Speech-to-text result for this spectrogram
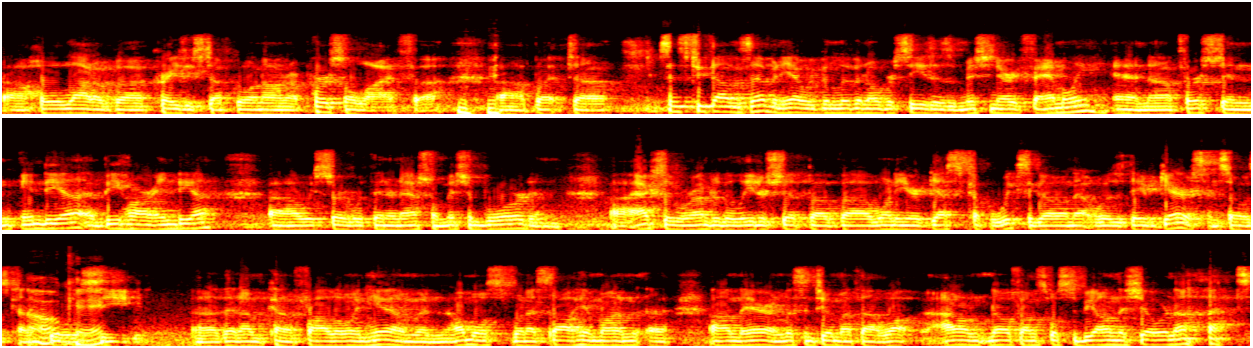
a whole lot of crazy stuff going on in our personal life. but since 2007, yeah, we've been living overseas as a missionary family, and first in India, at Bihar, India. we serve with the International Mission Board, and actually we're under the leadership of one of your guests a couple weeks ago, and that was David Garrison. So it was kind of oh, cool okay. to see uh, that I'm kind of following him. And almost when I saw him on uh, on there and listened to him, I thought, well, I don't know if I'm supposed to be on the show or not.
